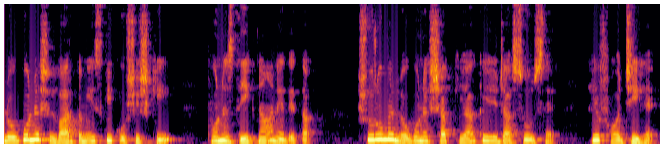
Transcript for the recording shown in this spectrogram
लोगों ने शलवार कमीज की कोशिश की, वो नज़दीक ना आने देता। शुरू में लोगों ने शक किया कि ये जासूस है, ये फौजी है।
